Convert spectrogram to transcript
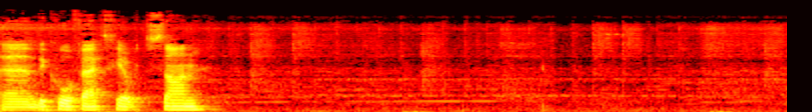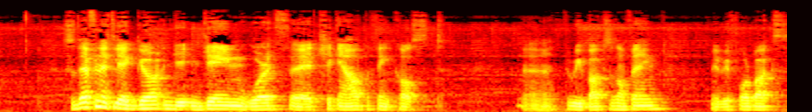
And the cool effects here with the sun So definitely a game worth uh, checking out. I think it cost uh, three bucks or something, maybe four bucks.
